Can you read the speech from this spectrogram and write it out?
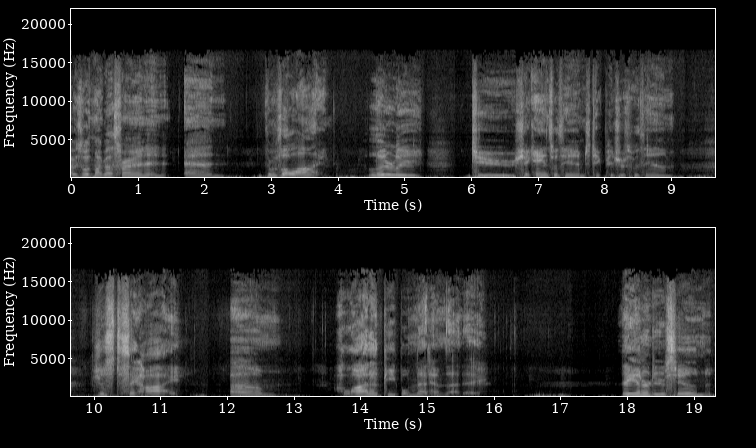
I was with my best friend and and there was a line literally to shake hands with him, to take pictures with him, just to say hi. Um, a lot of people met him that day. They introduced him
